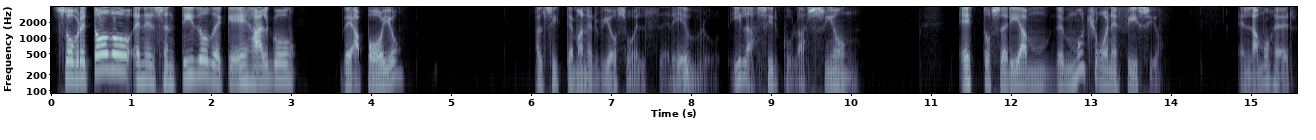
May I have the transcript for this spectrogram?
Sobre todo en el sentido de que es algo de apoyo al sistema nervioso, el cerebro y la circulación. Esto sería de mucho beneficio en la mujer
